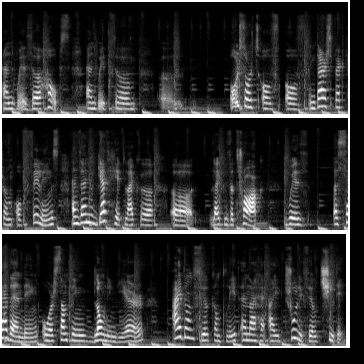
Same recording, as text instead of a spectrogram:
and with uh, hopes and with um, uh, all sorts of, of entire spectrum of feelings and then you get hit like a, uh, like with a truck with a sad ending or something blown in the air. I don't feel complete and i, ha- I truly feel cheated.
